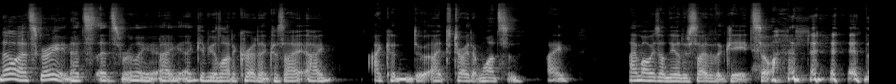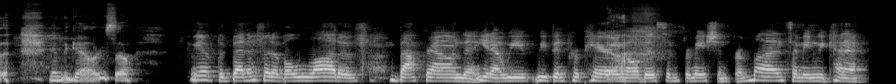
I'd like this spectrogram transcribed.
No, that's great. That's that's really I, I give you a lot of credit because I, I I couldn't do it. I tried it once and I I'm always on the other side of the gate, so in the in the gallery. So we have the benefit of a lot of background you know we we've been preparing yeah. all this information for months i mean we kind of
